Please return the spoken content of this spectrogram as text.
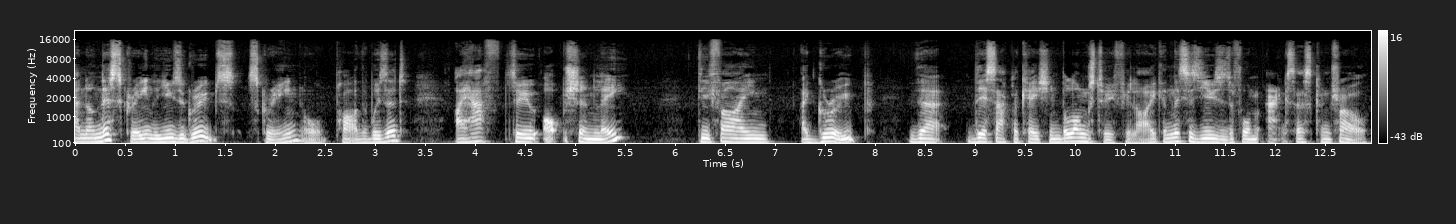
And on this screen, the user groups screen or part of the wizard, I have to optionally define a group that this application belongs to, if you like, and this is used as a form of access control.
